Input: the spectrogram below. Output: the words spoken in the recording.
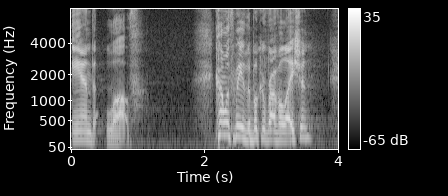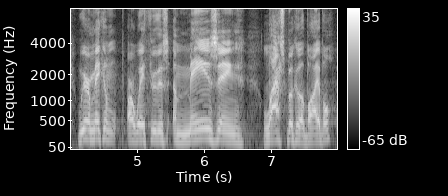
and love. Come with me to the book of Revelation. We are making our way through this amazing last book of the Bible,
